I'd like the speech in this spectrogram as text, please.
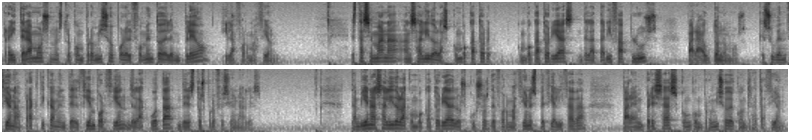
reiteramos nuestro compromiso por el fomento del empleo y la formación. Esta semana han salido las convocatorias de la tarifa Plus para autónomos, que subvenciona prácticamente el 100% de la cuota de estos profesionales. También ha salido la convocatoria de los cursos de formación especializada para empresas con compromiso de contratación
